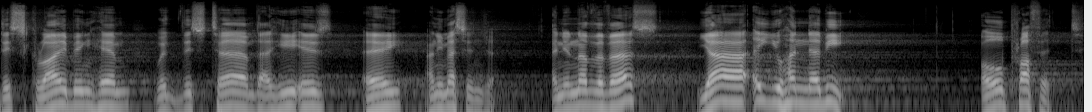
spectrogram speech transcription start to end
describing him with this term that he is a, a messenger. And in another verse, Ya ayyuhan nabi, O Prophet.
